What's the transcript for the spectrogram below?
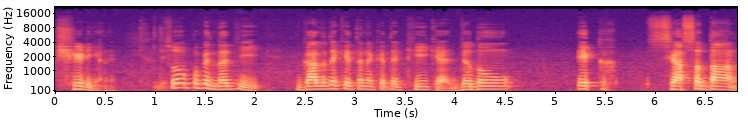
ਛੇੜੀਆਂ ਨੇ। ਸੋ ਭੁਪਿੰਦਰ ਜੀ ਗੱਲ ਤੇ ਕਿਤੇ ਨਾ ਕਿਤੇ ਠੀਕ ਹੈ ਜਦੋਂ ਇੱਕ ਸਿਆਸਤਦਾਨ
